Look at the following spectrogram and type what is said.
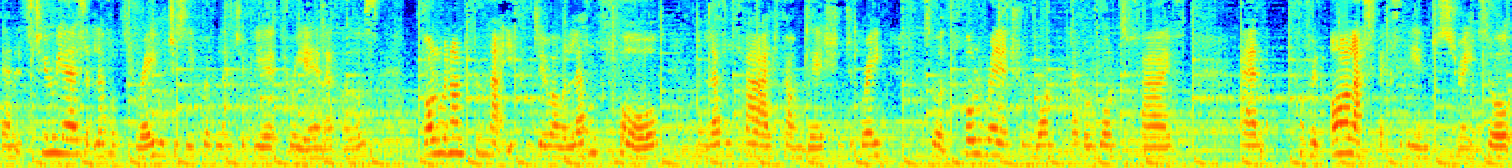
then it's two years at level three, which is the equivalent of year three A levels. Following on from that, you can do our level four and level five foundation degree. So the full range from one level one to five, um, covering all aspects of the industry. So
